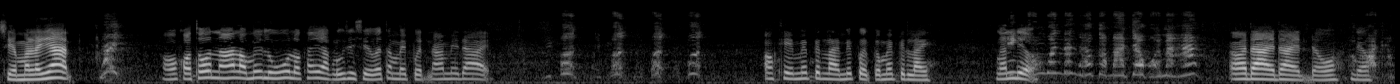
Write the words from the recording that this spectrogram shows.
เสียมารยาทไม่อ๋อขอโทษนะ เราไม่รู้เราแค่อยากรู้เฉยๆว่าทำไมเปิดหน้าไม่ได้ไม่เปิดไม่เปิดไม่เปิดไม่เปิดโอเค ไม่เป็นไรไม่เปิดก็ไม่เป็นไรงั้นเดี๋ยวอีกสองวันท่านเท้ากลับมาเจ้าคอยมาหาอ๋อได้ได้เดี๋ยวเดี๋ยว มาทำ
